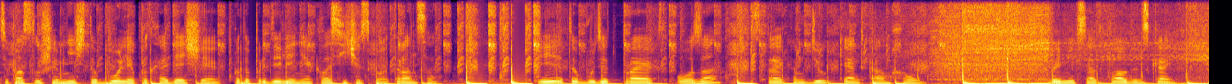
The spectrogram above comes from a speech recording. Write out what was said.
Давайте послушаем нечто более подходящее под определение классического транса. И это будет проект Оза с треком Duke Can't Come Home в ремиксе от Cloud and Sky.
